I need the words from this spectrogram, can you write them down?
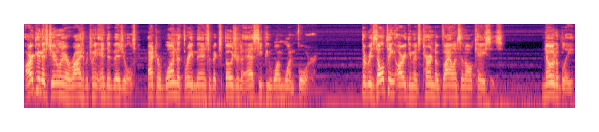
Arguments generally arise between individuals after 1 to 3 minutes of exposure to SCP-114. The resulting arguments turn to violence in all cases. Notably,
